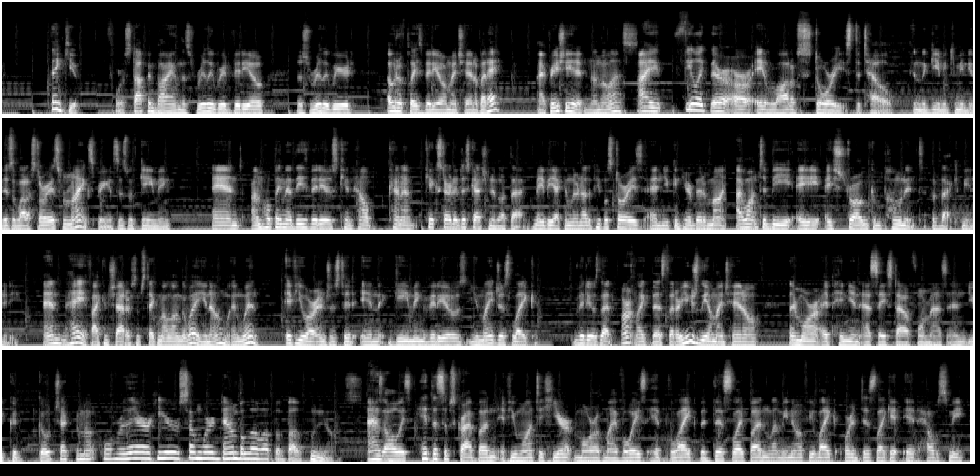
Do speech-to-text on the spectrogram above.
Thank you for stopping by on this really weird video, this really weird out of place video on my channel, but hey, I appreciate it nonetheless. I feel like there are a lot of stories to tell in the gaming community. There's a lot of stories from my experiences with gaming and I'm hoping that these videos can help kind of kickstart a discussion about that. Maybe I can learn other people's stories and you can hear a bit of mine. I want to be a, a strong component of that community. And hey, if I can shatter some stigma along the way, you know, win-win. If you are interested in gaming videos, you might just like videos that aren't like this, that are usually on my channel, they're more opinion essay style formats, and you could go check them out over there, here, somewhere down below, up above, who knows. As always, hit the subscribe button if you want to hear more of my voice. Hit the like, the dislike button, let me know if you like or dislike it. It helps me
